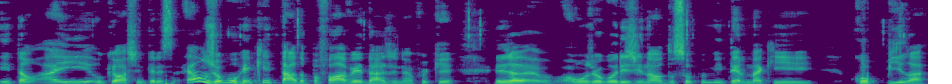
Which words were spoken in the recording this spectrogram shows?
Então, aí o que eu acho interessante. É um jogo requentado, pra falar a verdade, né? Porque ele já é um jogo original do Super Nintendo, né? Que copila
